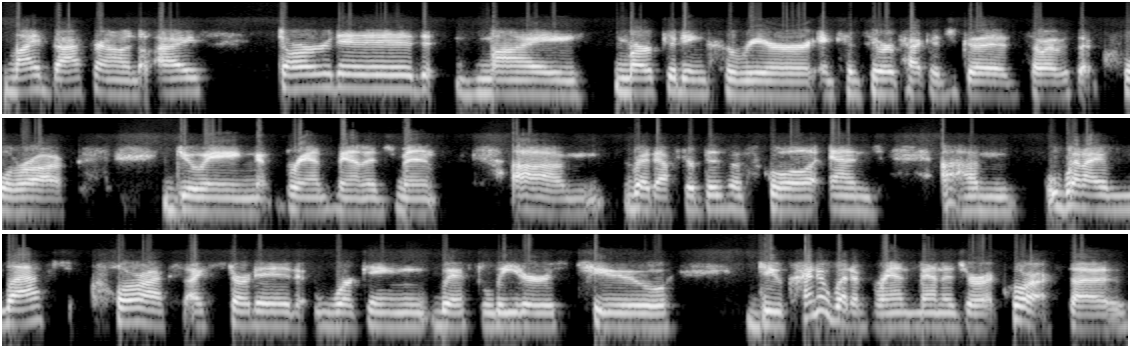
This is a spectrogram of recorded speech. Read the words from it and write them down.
my background, I started my marketing career in consumer packaged goods. So I was at Clorox doing brand management um, right after business school. And um, when I left Clorox, I started working with leaders to do kind of what a brand manager at Clorox does,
